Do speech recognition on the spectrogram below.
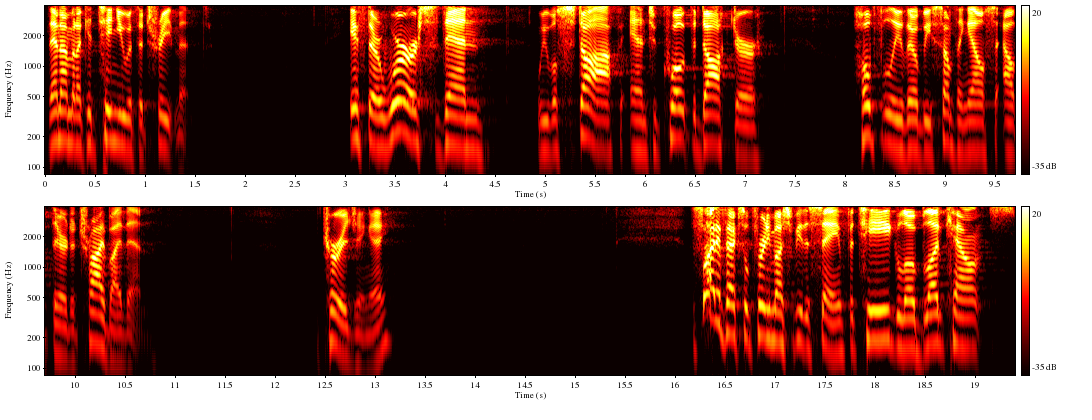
then I'm going to continue with the treatment. If they're worse, then we will stop. And to quote the doctor, hopefully there'll be something else out there to try by then. Encouraging, eh? The side effects will pretty much be the same fatigue, low blood counts,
